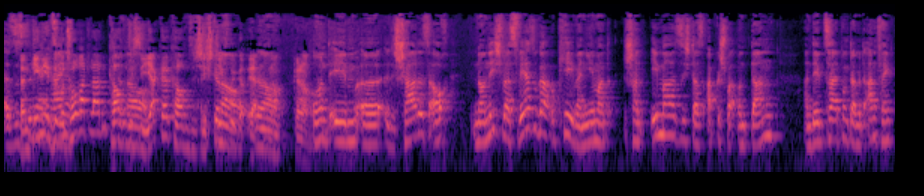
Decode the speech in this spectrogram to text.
also es Dann gehen ja die in den keine- Motorradladen, kaufen Genau. sich die Jacke, kaufen sich die Stiefel. Genau, ja, genau. genau, genau. Und eben, äh, schade ist auch noch nicht, was wäre sogar okay, wenn jemand schon immer sich das abgespart und dann an dem Zeitpunkt damit anfängt.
